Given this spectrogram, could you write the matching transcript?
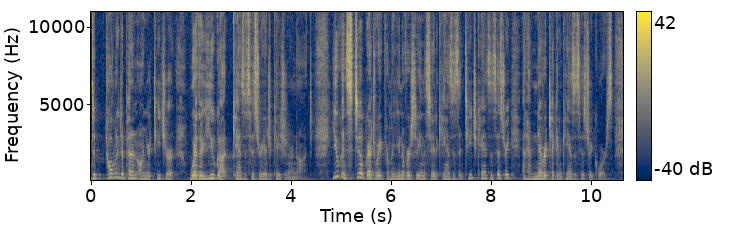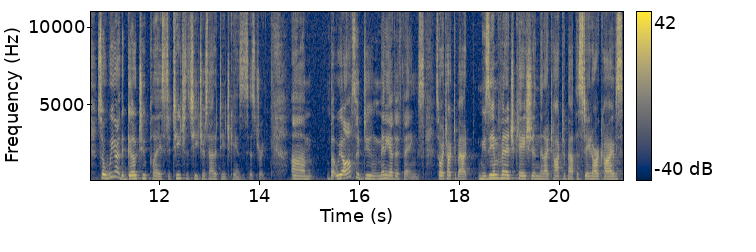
de- totally dependent on your teacher whether you got Kansas history education or not. You can still graduate from a university in the state of Kansas and teach Kansas history and have never taken a Kansas history course. So we are the go-to place to teach the teachers how to teach Kansas history. Um, but we also do many other things. So I talked about Museum of Education, then I talked about the state archives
